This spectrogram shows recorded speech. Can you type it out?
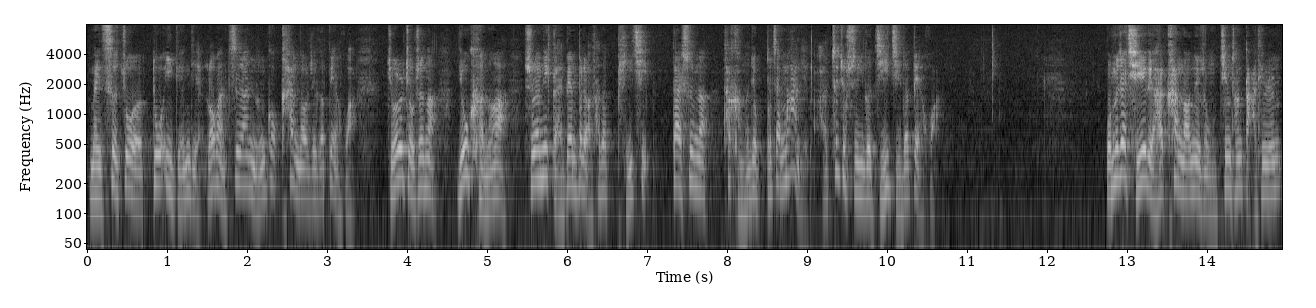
每次做多一点点，老板自然能够看到这个变化。久而久之呢，有可能啊，虽然你改变不了他的脾气，但是呢，他可能就不再骂你了啊，这就是一个积极的变化。我们在企业里还看到那种经常打听人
